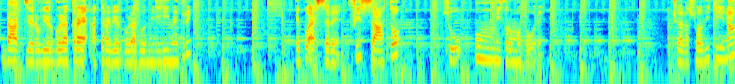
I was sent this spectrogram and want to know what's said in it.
da 0,3 a 3,2 mm e può essere fissato su un micromotore. C'è la sua vitina.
